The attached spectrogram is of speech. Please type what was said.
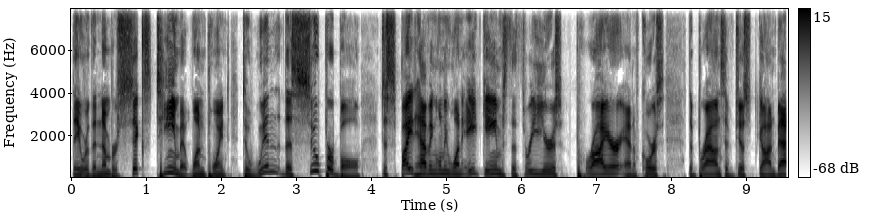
They were the number six team at one point to win the Super Bowl, despite having only won eight games the three years prior. And of course, the Browns have just gone back.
